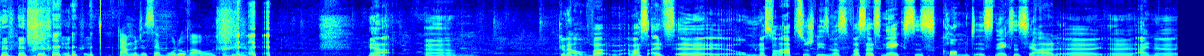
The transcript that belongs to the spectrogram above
damit ist der Bodo raus. Ja, ähm, genau. Wa- Was als, äh, um das noch abzuschließen, was, was als nächstes kommt, ist nächstes Jahr äh, äh, eine,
